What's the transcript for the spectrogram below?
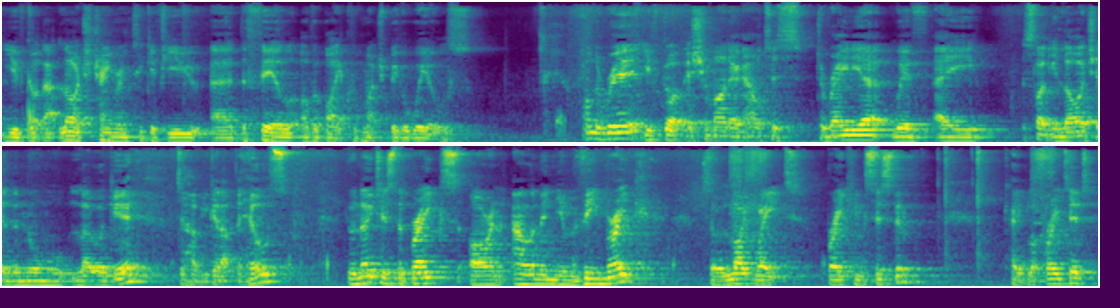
you've got that large chainring to give you uh, the feel of a bike with much bigger wheels. On the rear, you've got a Shimano Altus derailleur with a slightly larger than normal lower gear to help you get up the hills. You'll notice the brakes are an aluminium V-brake, so a lightweight braking system, cable operated.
